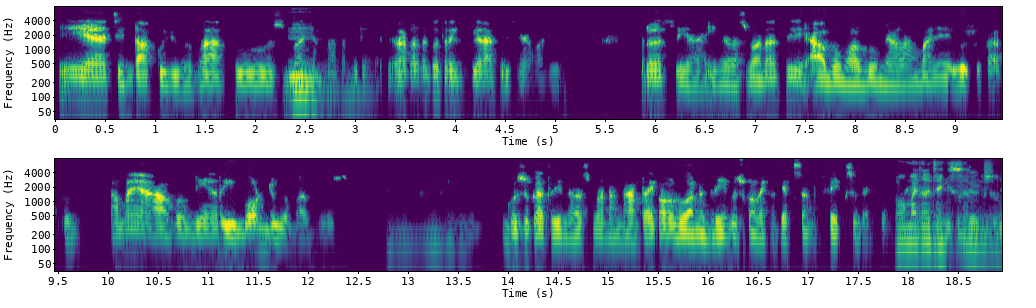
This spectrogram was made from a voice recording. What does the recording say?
Iya, cintaku juga bagus. Banyak Hmm. lah. Rata-rata gue terinspirasi sih sama dia. Terus ya Ines mana sih album-album yang lamanya yang gue suka tuh. Sama yang album dia yang Reborn juga bagus. Hmm. gue suka tuh Indra Lesmana. Nah, tapi kalau luar negeri gue suka Michael Jackson, fix sudah itu. Oh Michael Michael Jackson. Jackson.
